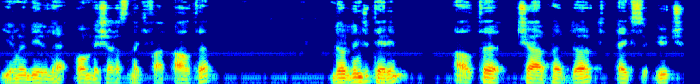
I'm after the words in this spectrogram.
21 ile 15 arasındaki fark 6. Dördüncü terim 6 çarpı 4 eksi 3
